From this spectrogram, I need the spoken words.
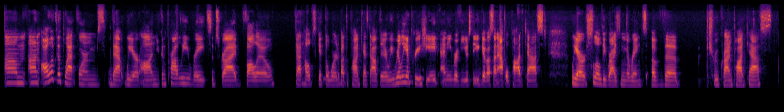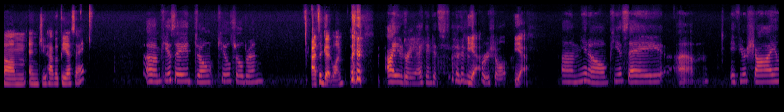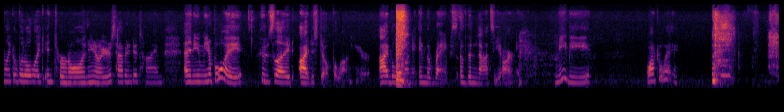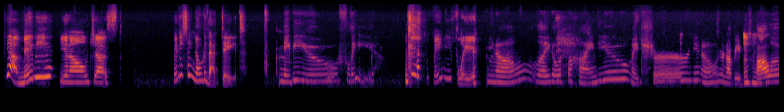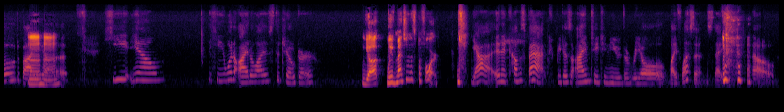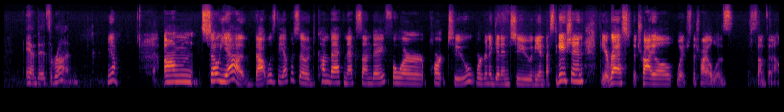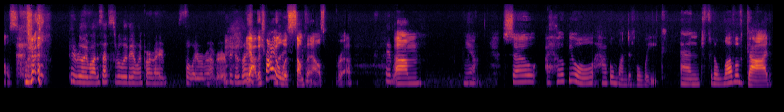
um, on all of the platforms that we are on, you can probably rate, subscribe, follow. That helps get the word about the podcast out there. We really appreciate any reviews that you give us on Apple Podcast we are slowly rising the ranks of the true crime podcasts. Um, and do you have a PSA? Um, PSA: Don't kill children. That's a good one. I agree. I think it's, I think it's Yeah. crucial. yeah. Um, you know, PSA. Um, if you're shy and like a little like internal, and you know you're just having a good time, and then you meet a boy who's like, I just don't belong here. I belong in the ranks of the Nazi army. Maybe walk away. Yeah, maybe, you know, just maybe say no to that date. Maybe you flee. Maybe flee. You know, like look behind you, make sure you know you're not being Mhm. followed by. Mhm. Uh, he, you know, he would idolize the Joker. Yup. We've mentioned this before. Yeah, and it comes back because I'm teaching you the real life lessons that you know, and it's a run. Yeah. Um, so yeah, that was the episode. Come back next Sunday for part two. We're gonna get into the investigation, the arrest, the trial, which the trial was something else. It really was. That's really the only part I fully remember because I yeah, the trial was something else, bruh. Um, yeah. So I hope you all have a wonderful week. And for the love of God,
